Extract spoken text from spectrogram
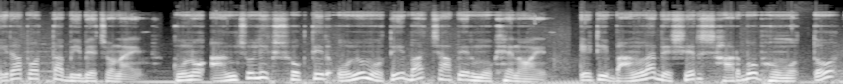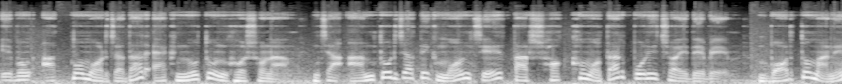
নিরাপত্তা বিবেচনায়, কোনো আঞ্চলিক শক্তির অনুমতি বা চাপের মুখে নয়। এটি বাংলাদেশের সার্বভৌমত্ব এবং আত্মমর্যাদার এক নতুন ঘোষণা, যা আন্তর্জাতিক মঞ্চে তার সক্ষমতার পরিচয় দেবে। বর্তমানে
